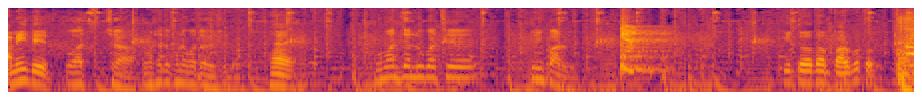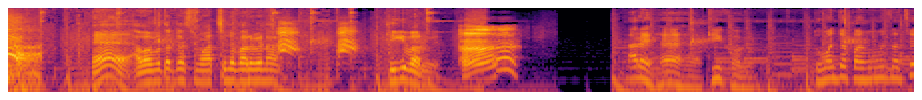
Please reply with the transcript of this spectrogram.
আমিই দেব। ও আচ্ছা তোমার সাথে ফোনে কথা হয়েছিল? হ্যাঁ। তোমার যা লুক আছে তুমি পারবে। কিন্তু আমি পারব তো? হ্যাঁ আমার মতো একটা স্মার্ট ছেলে পারবে না। ঠিকই পারবে। আরে হ্যাঁ হ্যাঁ ঠিক হবে। তোমার যা পারফরমেন্স আছে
